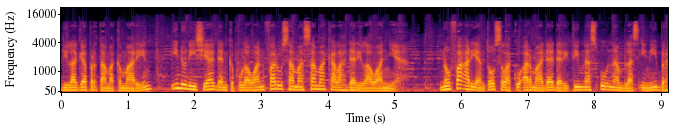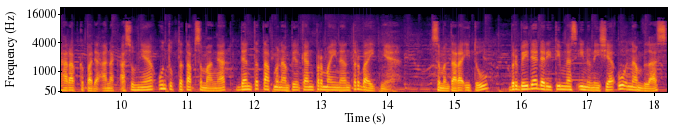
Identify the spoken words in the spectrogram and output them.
di laga pertama kemarin, Indonesia dan Kepulauan Faru sama-sama kalah dari lawannya. Nova Arianto selaku armada dari timnas U16 ini berharap kepada anak asuhnya untuk tetap semangat dan tetap menampilkan permainan terbaiknya. Sementara itu, berbeda dari timnas Indonesia U16,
